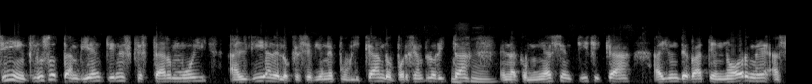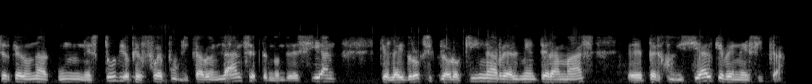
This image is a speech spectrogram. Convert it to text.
Sí, incluso también tienes que estar muy al día de lo que se viene publicando. Por ejemplo, ahorita en la comunidad científica hay un debate enorme acerca de una- un estudio que fue publicado en Lancet, en donde decían que la hidroxicloroquina realmente era más eh, perjudicial que benéfica.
